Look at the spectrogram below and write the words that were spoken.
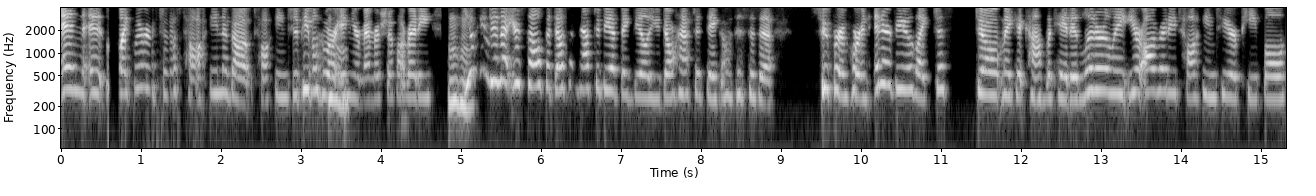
And it, like we were just talking about talking to people who are mm-hmm. in your membership already, mm-hmm. you can do that yourself. It doesn't have to be a big deal. You don't have to think, oh, this is a super important interview. Like just don't make it complicated. Literally, you're already talking to your people,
